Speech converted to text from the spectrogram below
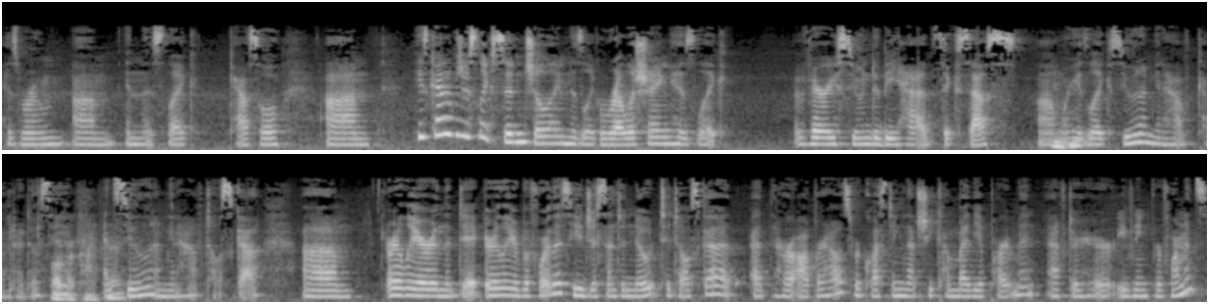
his room um, in this like castle. Um, he's kind of just like sitting chilling, his like relishing his like very soon to be had success. Um, Where he's like, soon I'm gonna have Cavaradossi, and soon I'm gonna have Tosca. Um, earlier in the day, earlier before this, he had just sent a note to Tosca at, at her opera house requesting that she come by the apartment after her evening performance.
